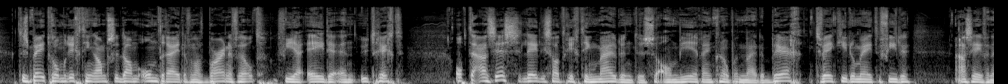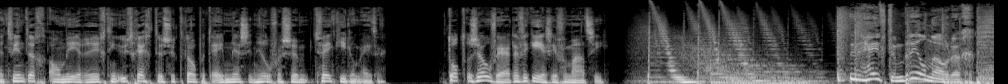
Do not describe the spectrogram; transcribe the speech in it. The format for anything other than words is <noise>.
Het is beter om richting Amsterdam om te rijden vanaf Barneveld via Ede en Utrecht. Op de A6 Lelystad richting Muiden tussen Almere en Knopend Muidenberg 2 kilometer file. A27 Almere richting Utrecht tussen Knopend Eemnes en Hilversum 2 kilometer. Tot zover de verkeersinformatie. U heeft een bril nodig.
